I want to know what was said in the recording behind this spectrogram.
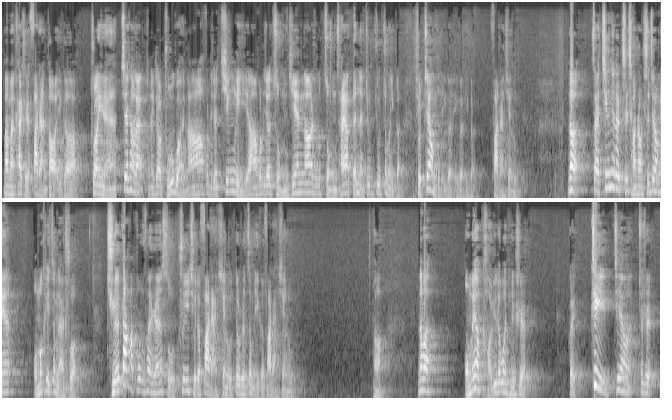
慢慢开始发展到一个专员，接上来可能叫主管呐，或者叫经理呀，或者叫总监呐，什么总裁啊等等，就就这么一个，就这样子的一个一个一个发展线路。那在今天的职场上，实际上面我们可以这么来说。绝大部分人所追求的发展线路都是这么一个发展线路，啊，那么我们要考虑的问题是，会，这这样就是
